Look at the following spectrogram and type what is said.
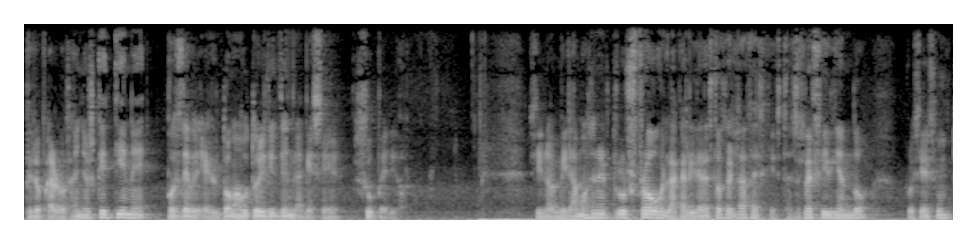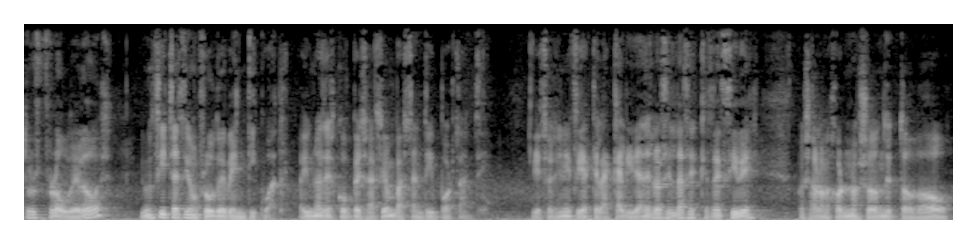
pero para los años que tiene, pues el DOM Authority tendrá que ser superior. Si nos miramos en el Trust Flow, la calidad de estos enlaces que estás recibiendo, pues tienes un Trust Flow de 2 y un Citation Flow de 24. Hay una descompensación bastante importante. Y eso significa que la calidad de los enlaces que recibes pues a lo mejor no son de todo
